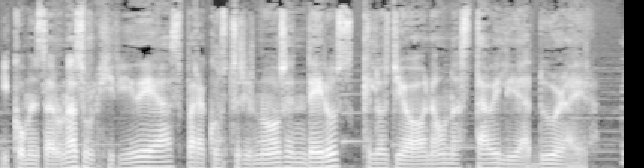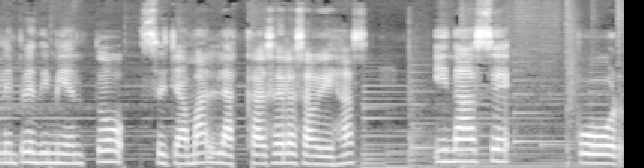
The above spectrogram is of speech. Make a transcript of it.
y comenzaron a surgir ideas para construir nuevos senderos que los llevaban a una estabilidad duradera. El emprendimiento se llama La Casa de las Abejas y nace por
